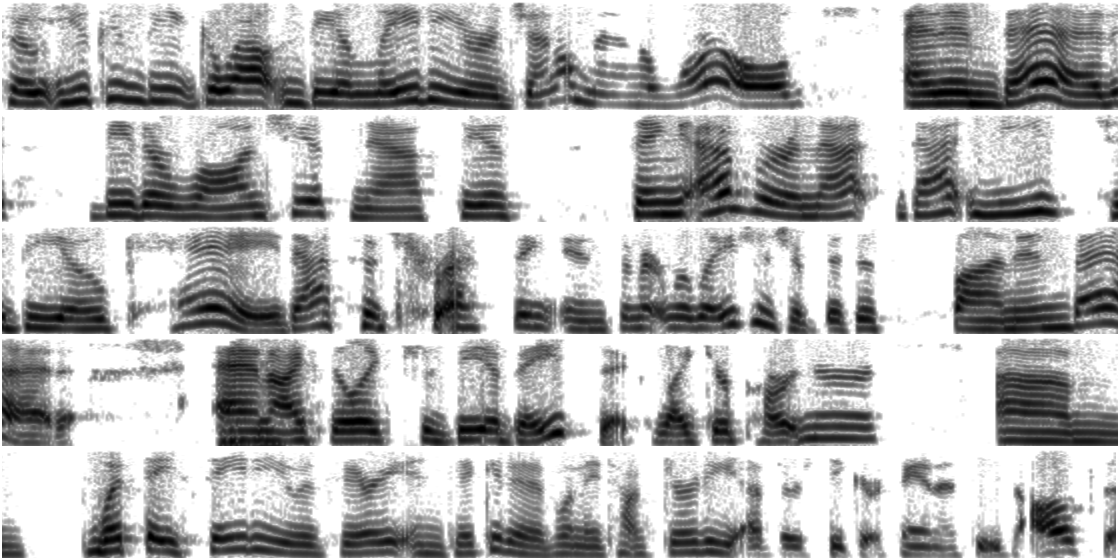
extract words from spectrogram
so you can be go out and be a lady or a gentleman in the world, and in bed be the raunchiest, nastiest thing ever, and that that needs to be okay. That's a trusting, intimate relationship that's just fun in bed, and Mm-hmm. I feel like should be a basic. Like your partner. Um, what they say to you is very indicative when they talk dirty of their secret fantasies also.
